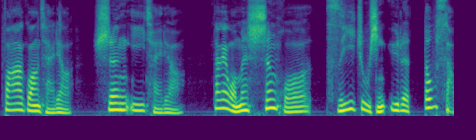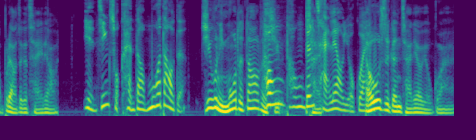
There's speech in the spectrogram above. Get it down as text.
发光材料、生衣材料，大概我们生活食衣住行娱乐都少不了这个材料。眼睛所看到、摸到的，几乎你摸得到的，通通跟材料有关，都是跟材料有关。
